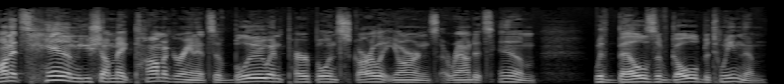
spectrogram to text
On its hem you shall make pomegranates of blue and purple and scarlet yarns around its hem, with bells of gold between them.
